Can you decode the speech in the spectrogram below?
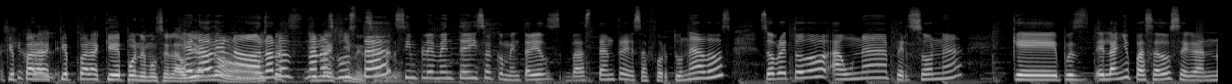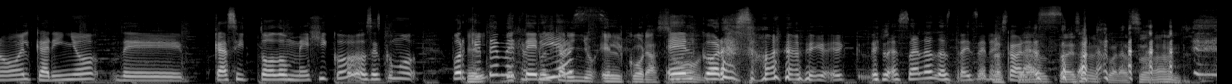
¿qué, qué para. ¿Qué para qué ponemos el audio? El audio no, no, nos, no nos gusta, simplemente hizo comentarios bastante desafortunados, sobre todo a una persona que pues el año pasado se ganó el cariño de casi todo México, o sea, es como ¿Por qué El- te tú el meterías cariño, el corazón. el corazón, amigo? El- las alas las traes en el Las traes- corazón. traes en el corazón.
